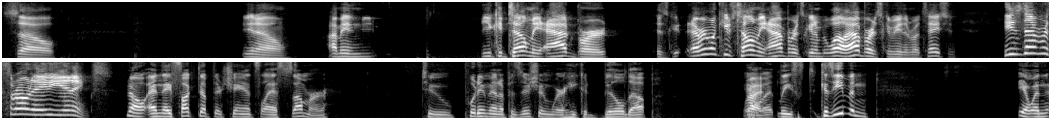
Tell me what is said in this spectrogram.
So, you know, I mean, you could tell me Adbert is. Everyone keeps telling me Adbert's going to be. Well, Adbert's going to be in the rotation. He's never thrown 80 innings. No, and they fucked up their chance last summer to put him in a position where he could build up, you Right. know, at least because even you know when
